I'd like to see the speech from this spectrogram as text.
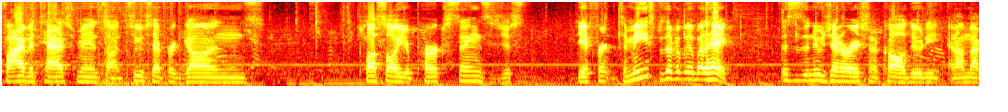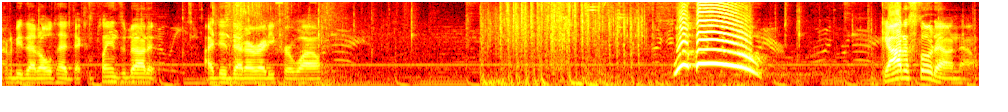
five attachments on two separate guns plus all your perks things is just different to me specifically but hey this is a new generation of Call of Duty, and I'm not going to be that old head that complains about it. I did that already for a while. Woohoo! Gotta slow down now.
